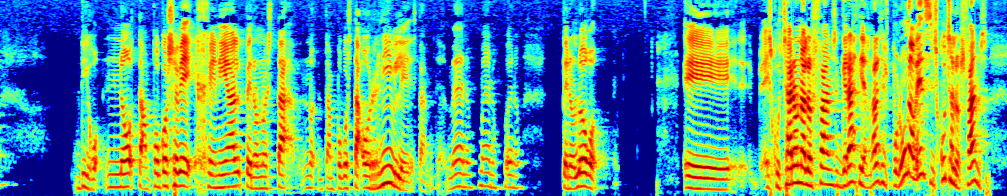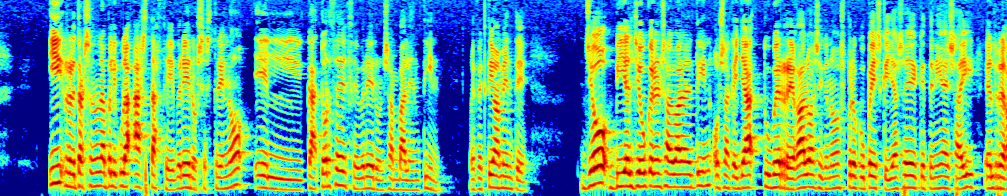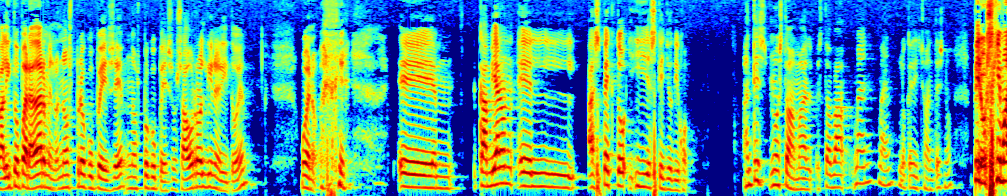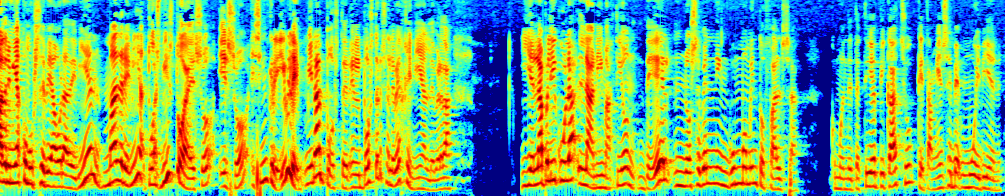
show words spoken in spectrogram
digo, no, tampoco se ve genial, pero no está, tampoco está horrible. Está, bueno, bueno, bueno. Pero luego eh, escucharon a los fans, gracias, gracias, por una vez se escuchan los fans. Y retrasaron la película hasta febrero. Se estrenó el 14 de febrero en San Valentín. Efectivamente, yo vi el Joker en San Valentín, o sea que ya tuve regalo, así que no os preocupéis, que ya sé que teníais ahí el regalito para dármelo. No os preocupéis, ¿eh? No os preocupéis, os ahorro el dinerito, ¿eh? Bueno, em, cambiaron el aspecto y es que yo digo, antes no estaba mal, estaba, man, man, lo que he dicho antes, ¿no? Pero es que madre mía, cómo se ve ahora de bien, madre mía, ¿tú has visto a eso? Eso es increíble. Mira el póster, en el póster se le ve genial, de verdad. Y en la película la animación de él no se ve en ningún momento falsa, como en Detective Pikachu, que también se ve muy bien.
